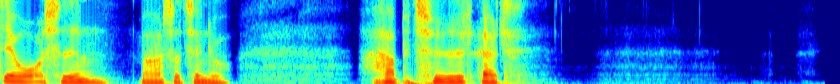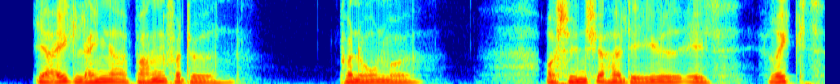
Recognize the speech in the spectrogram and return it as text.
det år siden, marts og til nu, har betydet, at jeg ikke længere er bange for døden på nogen måde. Og synes, jeg har levet et rigt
